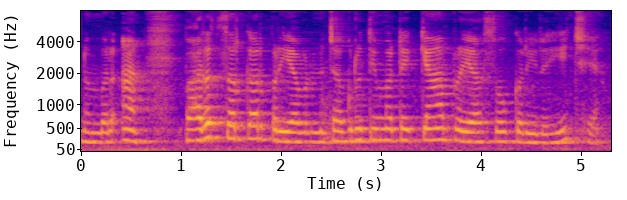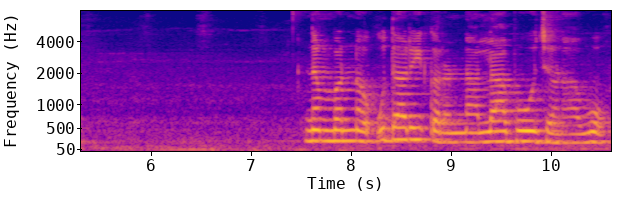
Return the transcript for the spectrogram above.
નંબર આઠ. ભારત સરકાર પર્યાવરણ જાગૃતિ માટે ક્યાં પ્રયાસો કરી રહી છે? નંબર નવ. ઉદારીકરણના લાભો જણાવો.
